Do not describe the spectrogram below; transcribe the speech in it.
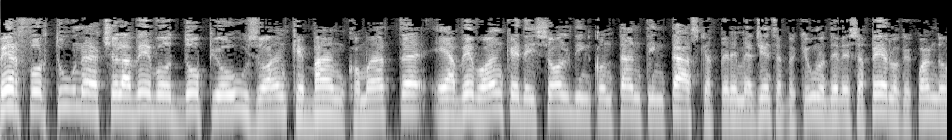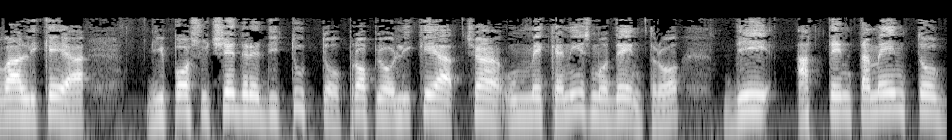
Per fortuna ce l'avevo doppio uso anche Bancomat e avevo anche dei soldi in contanti in tasca per emergenza perché uno deve saperlo che quando va all'IKEA gli può succedere di tutto, proprio l'IKEA ha un meccanismo dentro di attentamento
